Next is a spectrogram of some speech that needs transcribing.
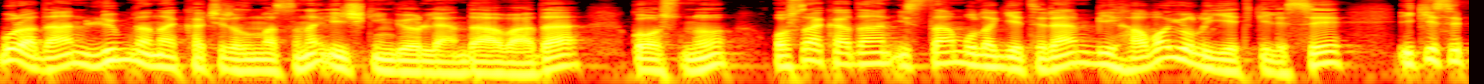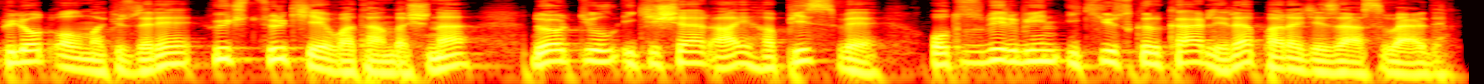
buradan Lübnan'a kaçırılmasına ilişkin görülen davada Ghosn'u Osaka'dan İstanbul'a getiren bir hava yolu yetkilisi ikisi pilot olmak üzere 3 Türkiye vatandaşına 4 yıl 2'şer ay hapis ve 31.240 lira para cezası verdi.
